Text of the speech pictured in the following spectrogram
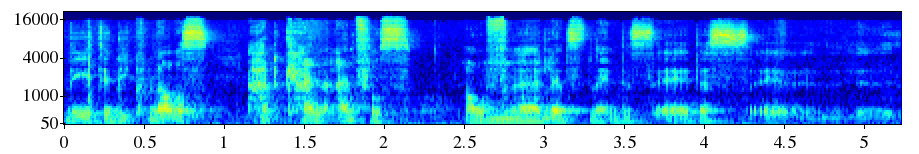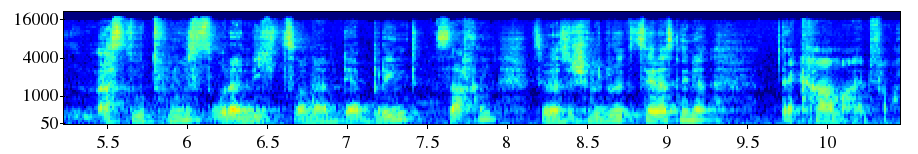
nee, der Nikolaus hat keinen Einfluss auf mhm. äh, letzten Endes äh, das, äh, was du tust oder nicht, sondern der bringt Sachen, was du schon du erzählt hast, Nina, der kam einfach.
